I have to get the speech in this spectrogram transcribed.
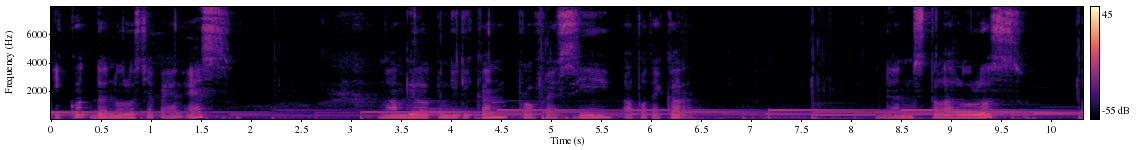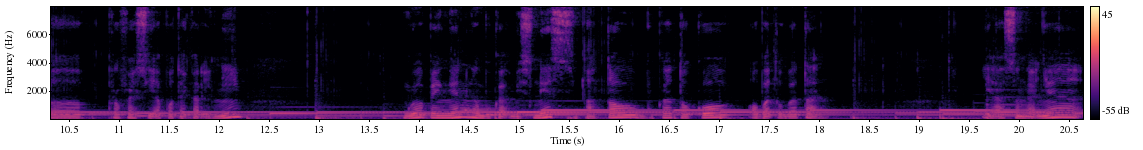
Ikut dan lulus CPNS, ngambil pendidikan profesi apoteker. Dan setelah lulus uh, profesi apoteker ini, gue pengen ngebuka bisnis atau buka toko obat-obatan. Ya, seenggaknya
